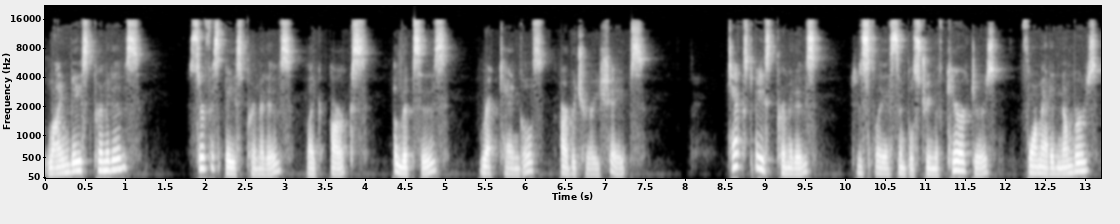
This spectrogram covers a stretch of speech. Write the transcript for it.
line-based primitives, surface-based primitives like arcs, ellipses, rectangles, arbitrary shapes, text-based primitives to display a simple stream of characters, formatted numbers,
